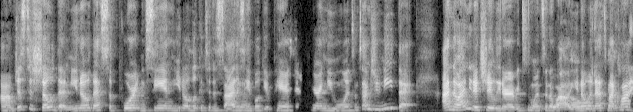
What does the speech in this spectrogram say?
um, just to show them, you know, that support and seeing, you know, looking to the side yeah. and seeing both your parents cheering you on. Sometimes you need that. I know I need a cheerleader every once in a while, you oh, know, and that's my client.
